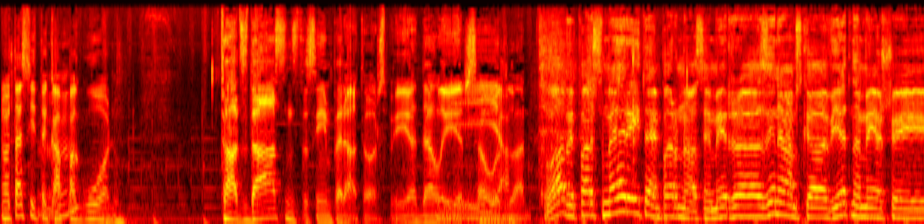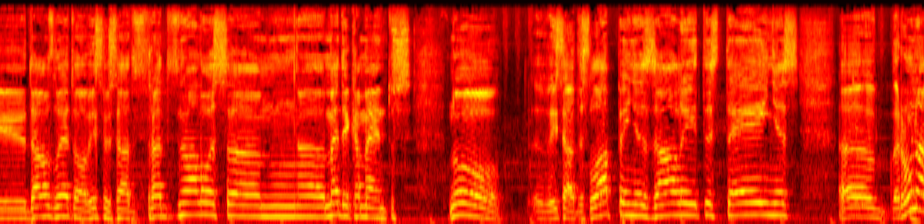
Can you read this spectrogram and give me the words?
No, tas ir tā kā mm. pagodu. Tāds dāsns tas imperators bija, ja, dalīja ar savu uzvārdu. Labi, par smērītēm parunāsim. Ir zināms, ka vietnamieši daudz lieto visus visādus tradicionālos um, medikamentus. Nu, Visādas lapiņas, zālītes, tēņas. Uh, runā,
